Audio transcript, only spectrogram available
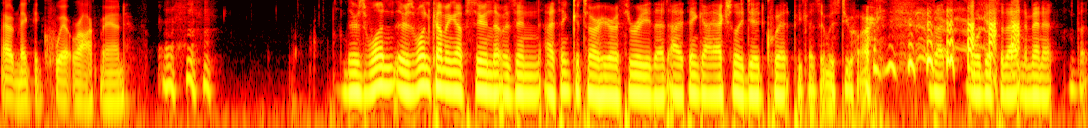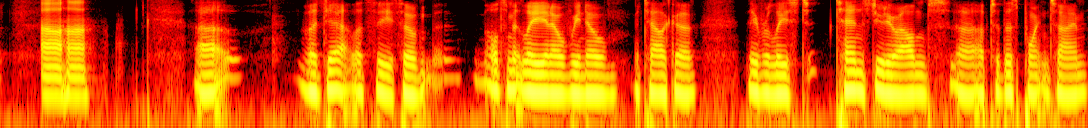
That would make me quit rock band. There's one there's one coming up soon that was in I think Guitar Hero 3 that I think I actually did quit because it was too hard. but we'll get to that in a minute. But Uh huh. uh but yeah, let's see. So ultimately, you know, we know Metallica They've released 10 studio albums uh, up to this point in time.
